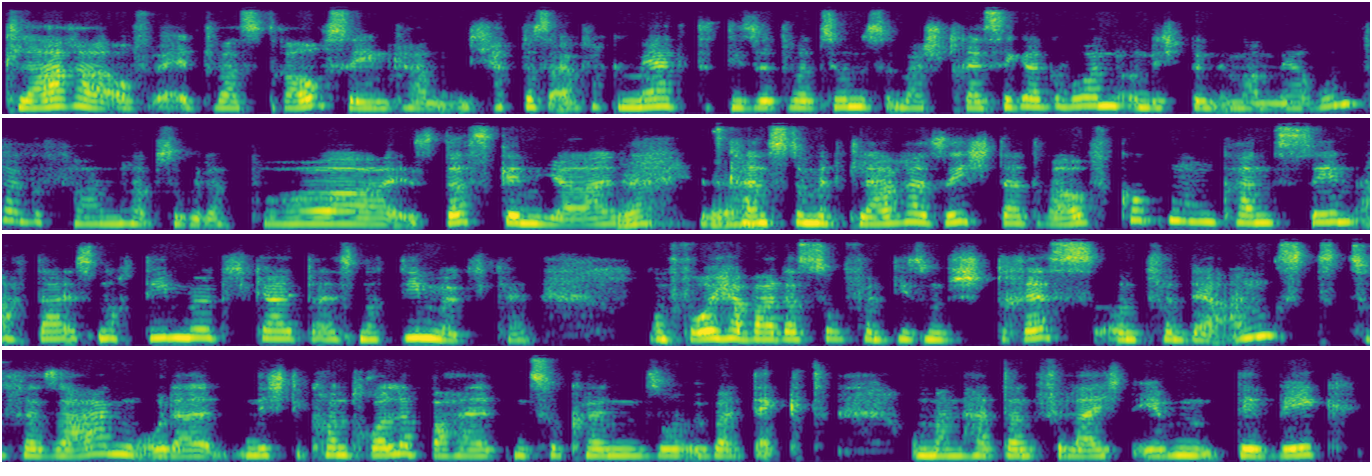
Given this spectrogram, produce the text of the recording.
klarer auf etwas draufsehen kann. Und ich habe das einfach gemerkt, die Situation ist immer stressiger geworden und ich bin immer mehr runtergefahren und habe so gedacht, boah, ist das genial. Ja, Jetzt ja. kannst du mit klarer Sicht da drauf gucken und kannst sehen, ach, da ist noch die Möglichkeit, da ist noch die Möglichkeit. Und vorher war das so von diesem Stress und von der Angst zu versagen oder nicht die Kontrolle behalten zu können, so überdeckt. Und man hat dann vielleicht eben den Weg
